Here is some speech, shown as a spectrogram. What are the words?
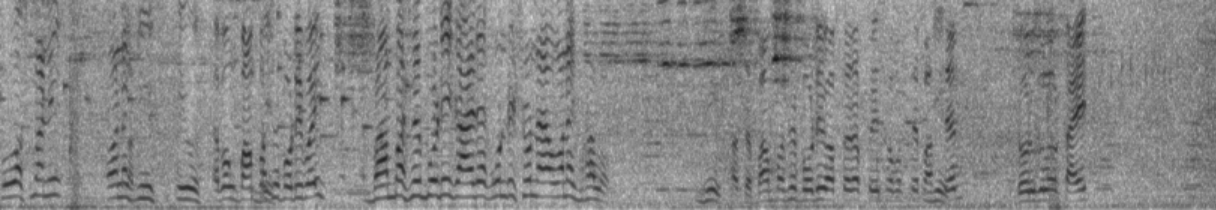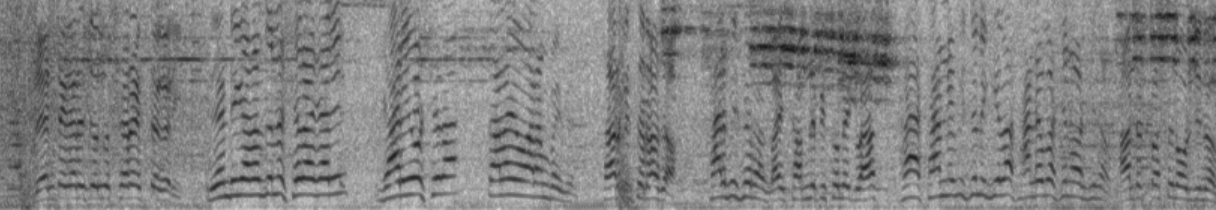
প্রোবক্স মানে অনেক ইউজ ইউজ এবং বাম পাশে বডি ভাই? বাম পাশের বডি গাড়ির কন্ডিশন অনেক ভালো। জি। আচ্ছা বাম পাশে বডিও আপনারা ফ্রেশ অবস্থায় পাচ্ছেন। ডোরগুলো টাইট রেন্টেকারের জন্য সেরা একটা গাড়ি। রেন্টি গাড়ির জন্য সেরা গাড়ি গাড়িও সেরা চালাইও আরাম পাইবেন। সার্ভিসের রাজা। সার্ভিসের আগে ভাই সামনে পিছনে গ্লাস হ্যাঁ সামনে পিছনে গেলাস hundred percent original hundred percent original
